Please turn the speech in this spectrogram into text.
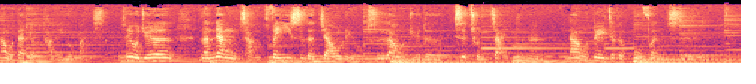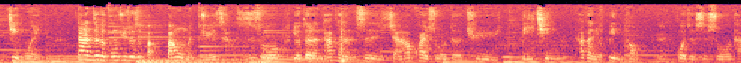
那我代表他的右半身。所以我觉得能量场非意识的交流是让我觉得是存在的。嗯。那我对这个部分是敬畏的。当然，这个工具就是帮帮我们觉察，只是说有的人他可能是想要快速的去厘清，他可能有病痛，嗯，或者是说他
